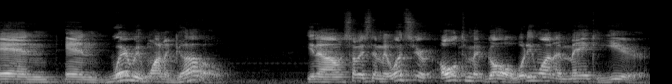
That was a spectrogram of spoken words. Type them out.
and and where we want to go. You know, somebody said to me, "What's your ultimate goal? What do you want to make a year?"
